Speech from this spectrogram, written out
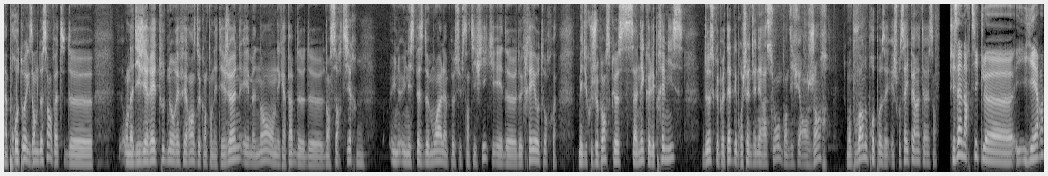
un proto-exemple de ça en fait. De on a digéré toutes nos références de quand on était jeune, et maintenant on est capable de de- d'en sortir. Mm. Une, une espèce de moelle un peu substantifique et de, de créer autour quoi. Mais du coup, je pense que ça n'est que les prémices de ce que peut-être les prochaines générations, dans différents genres, vont pouvoir nous proposer. Et je trouve ça hyper intéressant. J'ai fait un article euh, hier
